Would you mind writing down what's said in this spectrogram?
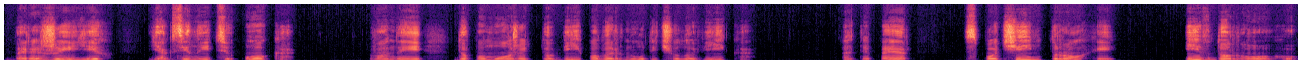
Бережи їх, як зіницю ока. Вони допоможуть тобі повернути чоловіка. А тепер спочинь трохи і в дорогу.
